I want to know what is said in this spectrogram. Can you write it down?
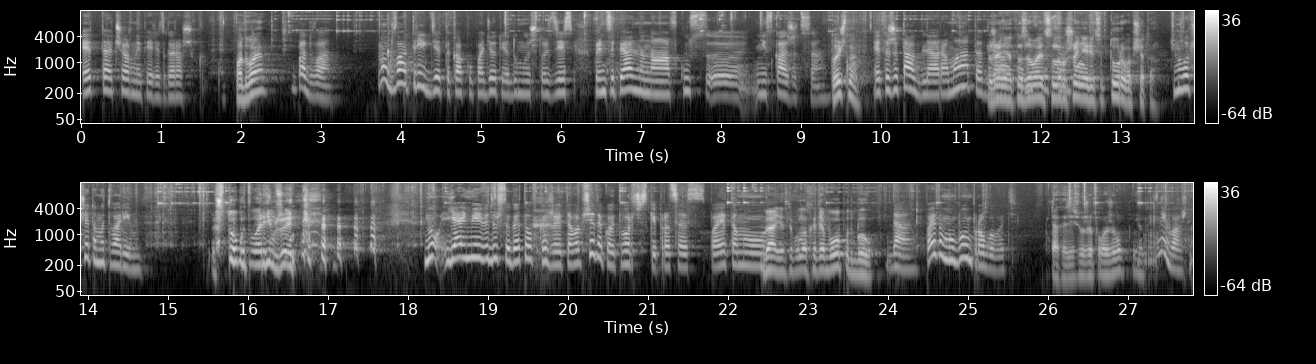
Это черный перец горошек. По два? По два. Ну, два-три где-то как упадет. Я думаю, что здесь принципиально на вкус э, не скажется. Точно? Это же так, для аромата. Для Женя, это называется нарушение рецептуры вообще-то. Ну, вообще-то мы творим. Что мы творим, Жень? Ну, я имею в виду, что готовка же это вообще такой творческий процесс. Поэтому, Да, если бы у нас хотя бы опыт был. да, поэтому мы будем пробовать. Так, а здесь уже положил? Нет. Неважно.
